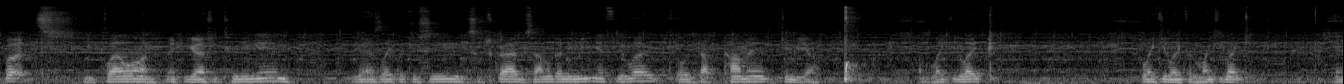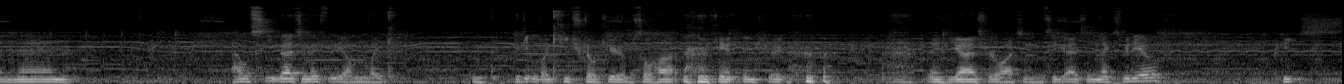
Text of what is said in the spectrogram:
but we plow on. Thank you guys for tuning in. If you guys like what you see, subscribe to Gundy Media if you like, or drop a comment, give me a, a likey like, likey like for the mighty like, and then I will see you guys in the next video. I'm like, I'm getting like heat stroke here. I'm so hot. I can't think straight. Thank you guys for watching. See you guys in the next video. Peace.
